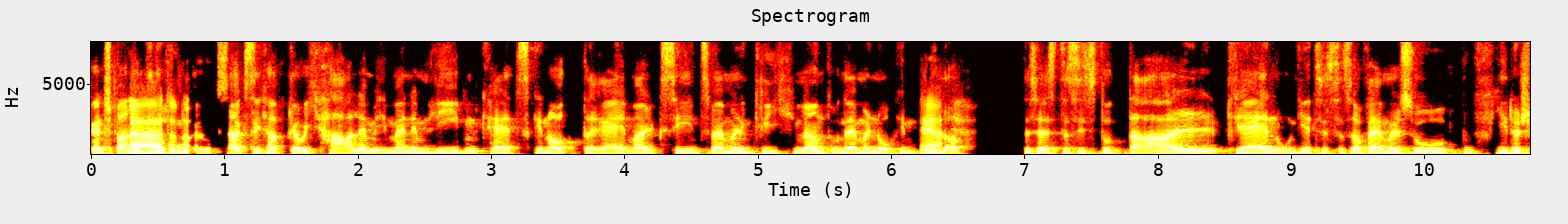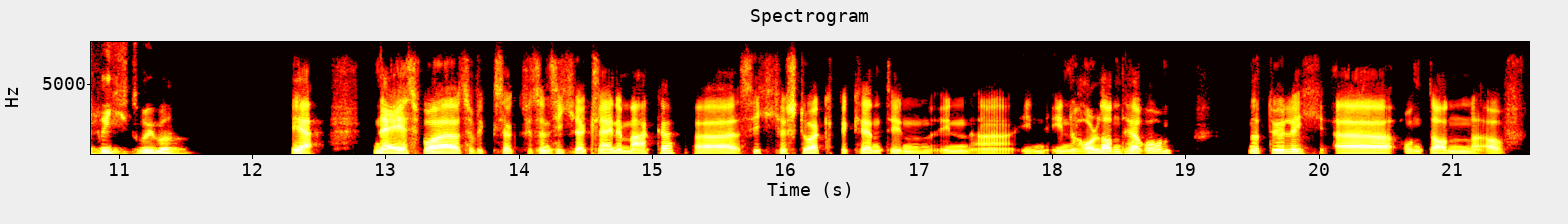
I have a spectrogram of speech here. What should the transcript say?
Ganz spannend, wie äh, du sagst, ich habe, glaube ich, Harlem in meinem Leben Kites genau dreimal gesehen. Zweimal in Griechenland und einmal noch im Urlaub. Ja. Das heißt, das ist total klein und jetzt ist das auf einmal so, puff, jeder spricht drüber. Ja, nein, es war, also wie gesagt, wir sind sicher eine kleine Marke, äh, sicher stark bekannt in, in, äh, in, in Holland herum natürlich äh, und dann auf,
